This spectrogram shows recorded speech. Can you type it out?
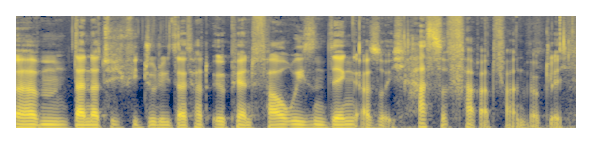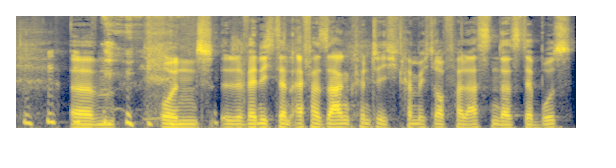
Ähm, dann natürlich, wie Julie gesagt hat, ÖPNV, Riesending. Also ich hasse Fahrradfahren wirklich. ähm, und äh, wenn ich dann einfach sagen könnte, ich kann mich darauf verlassen, dass der Bus,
